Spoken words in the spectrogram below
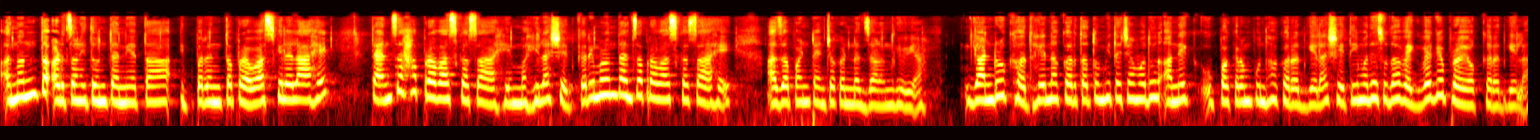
अनंत अडचणीतून त्यांनी आता इथपर्यंत प्रवास केलेला आहे. त्यांचा हा प्रवास कसा आहे? महिला शेतकरी म्हणून त्यांचा प्रवास कसा आहे? आज आपण त्यांच्याकडनंच जाणून घेऊया. गांडूळ खत हे न करता तुम्ही त्याच्यामधून अनेक उपक्रम पुन्हा करत गेला. शेतीमध्ये सुद्धा वेगवेगळे प्रयोग करत गेला.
